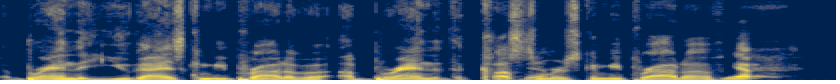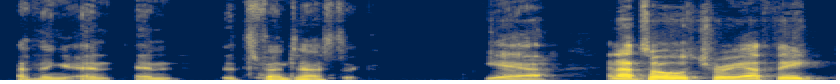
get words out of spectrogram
a brand that you guys can be proud of, a, a brand that the customers can be proud of. Yep. I think, and and it's fantastic. Yeah. And I told Trey, I think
